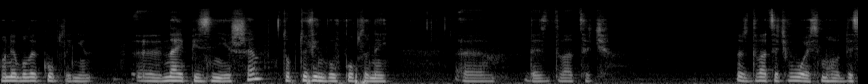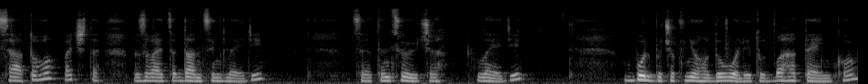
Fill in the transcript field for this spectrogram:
Вони були куплені е, найпізніше, тобто він був куплений е, десь 20, ну, з 28.10, бачите, називається Dancing Lady. Це танцююча леді. Бульбочок в нього доволі тут багатенько.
